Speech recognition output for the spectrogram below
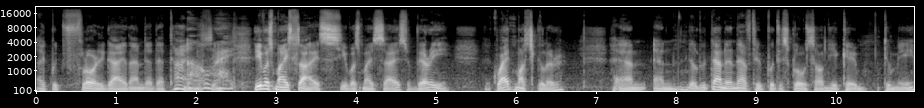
I could floor the guy then at that time. Oh, right. He was my size. He was my size, very quite muscular. And, and the lieutenant, after he put his clothes on, he came to me.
